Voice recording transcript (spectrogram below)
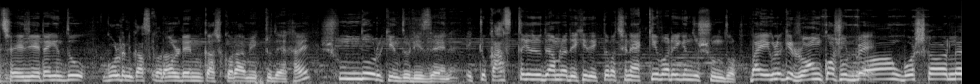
আচ্ছা এই যে এটা কিন্তু গোল্ডেন কাজ করা। গোল্ডেন কাজ করা আমি একটু দেখাই। সুন্দর কিন্তু ডিজাইন একটু কাছ থেকে যদি আমরা দেখি দেখতে পাচ্ছেন একেবারে কিন্তু সুন্দর। ভাই এগুলো কি রং কষ উঠবে? রং বস খাওয়ালে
